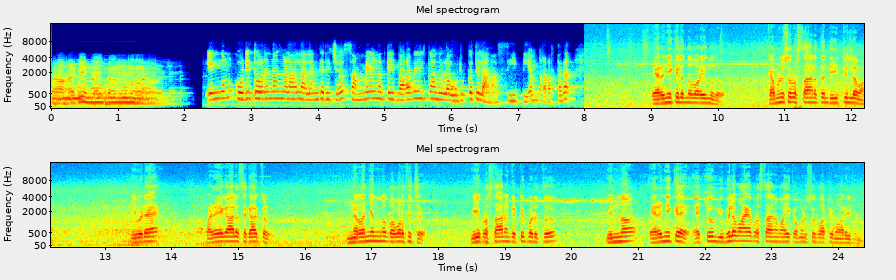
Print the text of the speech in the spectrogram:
വാടി നിൽക്കുന്നോളെ. എങ്ങും കൊടിതോരണങ്ങളാൽ അലങ്കരിച്ച് സമ്മേളനത്തെ വരവേൽക്കാനുള്ള ഒരുക്കത്തിലാണ് സി പി എം പ്രവർത്തകർ. എരഞ്ഞിക്കൽ എന്ന് പറയുന്നത് കമ്മ്യൂണിസ്റ്റ് പ്രസ്ഥാനത്തിന്റെ ഈറ്റില്ലമാണ്. ഇവിടെ പഴയകാല സഖാക്കൾ നിറഞ്ഞു നിന്ന് പ്രവർത്തിച്ച് ഈ പ്രസ്ഥാനം കെട്ടിപ്പടുത്ത് ഇന്ന് എരഞ്ഞിക്കലെ ഏറ്റവും വിപുലമായ പ്രസ്ഥാനമായി കമ്മ്യൂണിസ്റ്റ് പാർട്ടി മാറിയിട്ടുണ്ട്.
